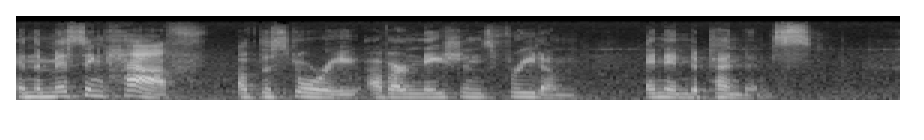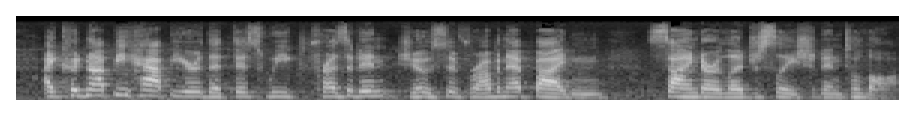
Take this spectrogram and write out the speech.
and the missing half of the story of our nation's freedom and independence. I could not be happier that this week President Joseph Robinette Biden signed our legislation into law.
